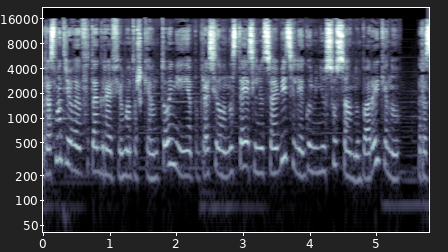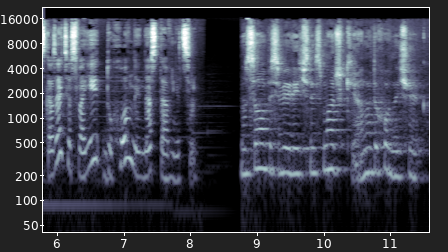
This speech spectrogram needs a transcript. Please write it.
Рассматривая фотографии матушки Антонии, я попросила настоятельницу обители, игуменю Сусанну Барыкину, рассказать о своей духовной наставнице. Но сама по себе вечность матушки, она духовный человек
